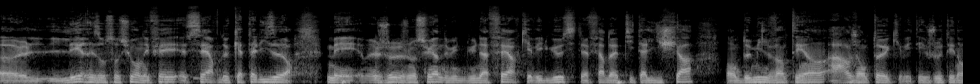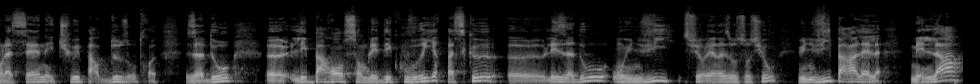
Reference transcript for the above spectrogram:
les réseaux sociaux, en effet, servent de catalyseur. Mais je, je me souviens d'une affaire qui avait lieu, c'était l'affaire de la petite Alicia en 2021 à Argenteuil qui avait été jeté dans la Seine et tué par deux autres ados. Euh, les parents semblaient découvrir parce que euh, les ados ont une vie sur les réseaux sociaux, une vie parallèle. Mais là,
